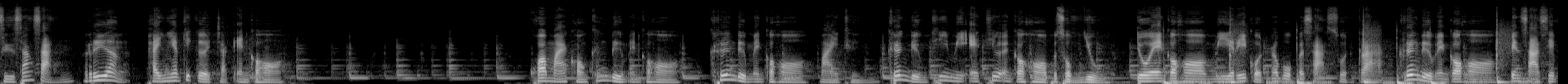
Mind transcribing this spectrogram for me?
สื่อสร้างสรรค์ เรื่องภัยเงียบที่เกิดจากแอลกอฮอล์ความหมายของเครื่องดื่มแอลกอฮอล์เครื่องดื่มแอลกอฮอล์หมายถึงเครื่องดื่มที่มีเอทิลแอลกอฮอล์ผสมอยู่ โดยแอลกอฮอล์มีฤทธิ์กดระบบประสาทส่วนกลาง เครื่องดื่มแอลกอฮอล์เป็นสารเสพ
